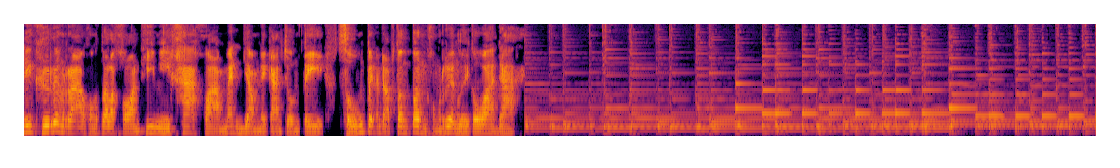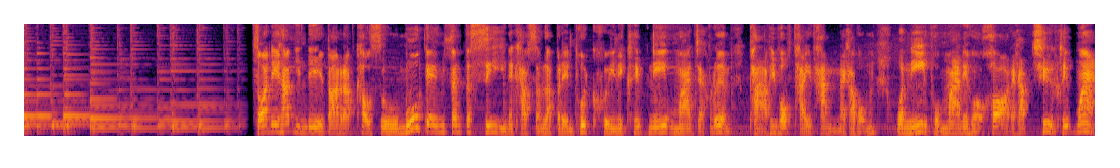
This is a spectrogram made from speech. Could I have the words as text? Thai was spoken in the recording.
นี่คือเรื่องราวของตัวละครที่มีค่าความแม่นยำในการโจมตี สูงเป็นอันดับต้นๆของเรื่องเลยก็ว่าได้ สวัสดีครับ ยินดีต้อนรับเข้าสู่มูเกงแฟนตาซีนะครับสำหรับประเด็นพูดคุยในคลิปนี้มาจากเรื่องผ่าพิภพไททันนะครับผม วันนี้ผมมาในหัวข้อนะครับ ชื่อคลิปว่า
